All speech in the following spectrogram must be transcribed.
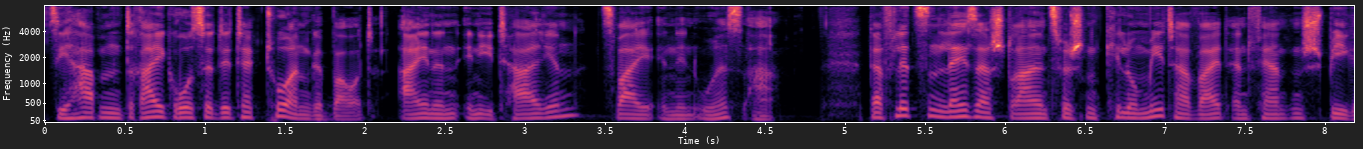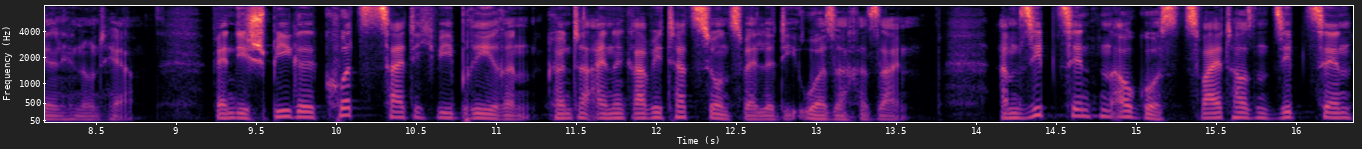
Sie haben drei große Detektoren gebaut, einen in Italien, zwei in den USA. Da flitzen Laserstrahlen zwischen kilometerweit entfernten Spiegeln hin und her. Wenn die Spiegel kurzzeitig vibrieren, könnte eine Gravitationswelle die Ursache sein. Am 17. August 2017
